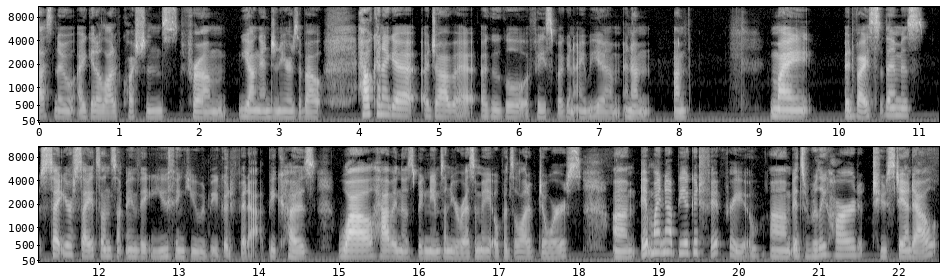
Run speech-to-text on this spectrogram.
last note i get a lot of questions from young engineers about how can i get a job at a google a facebook and ibm and i'm i'm my advice to them is set your sights on something that you think you would be a good fit at because while having those big names on your resume opens a lot of doors um, it might not be a good fit for you. Um, it's really hard to stand out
